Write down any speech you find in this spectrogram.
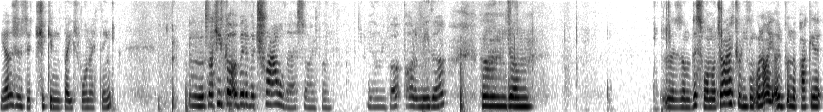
yeah this is a chicken based one I think. Mm, looks like he's got a bit of a trowel there, sorry for you know me but pardon me there. And um there's um this one, which I actually think when I opened the packet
